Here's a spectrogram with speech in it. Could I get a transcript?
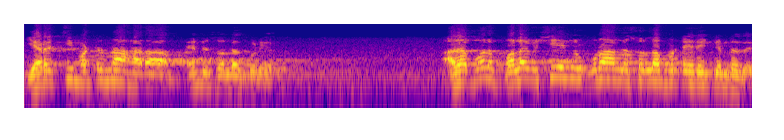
இறைச்சி மட்டும்தான் ஹராம் என்று சொல்லக்கூடியவர்கள். அதே போல பல விஷயங்கள் குரான்ல சொல்லப்பட்டு இருக்கின்றது.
